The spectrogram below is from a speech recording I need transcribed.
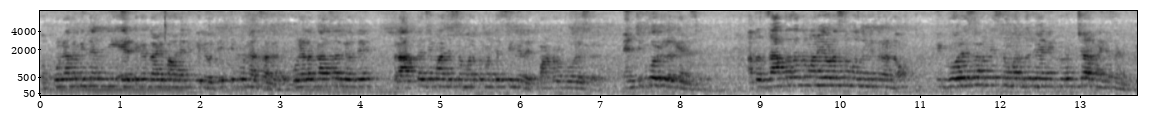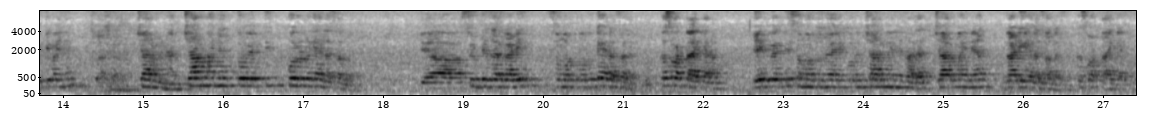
मग पुण्याला मी त्यांनी एअरटिका गाडी पाहण्याने केली होती ते पुण्यात चालले होते. पुण्याला का चालले होते? तर आता जे माझे समर्थमध्ये सिनियर आहेत पांडुरंग गोरे सर यांची फोर व्हीलर घेण्यासाठी. आता जाता जाता मला एवढं समजलं मित्रांनो की गोरे सरांनी समर्थ जॉईनिंग करून चार महिने झाले. किती महिने? चार महिने. आणि चार महिन्यात तो व्यक्ती फोर व्हीलर घ्यायला चालला. स्विफ्ट डिझायर गाडी समर्थ मधून घ्यायला चालला. कसं वाटतं ऐकायला? एक व्यक्ती समर्थ जॉईनिंग करून चार महिने झाल्या चार महिन्यात गाडी घ्यायला चालला. कसं वाटतं ऐकायला?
